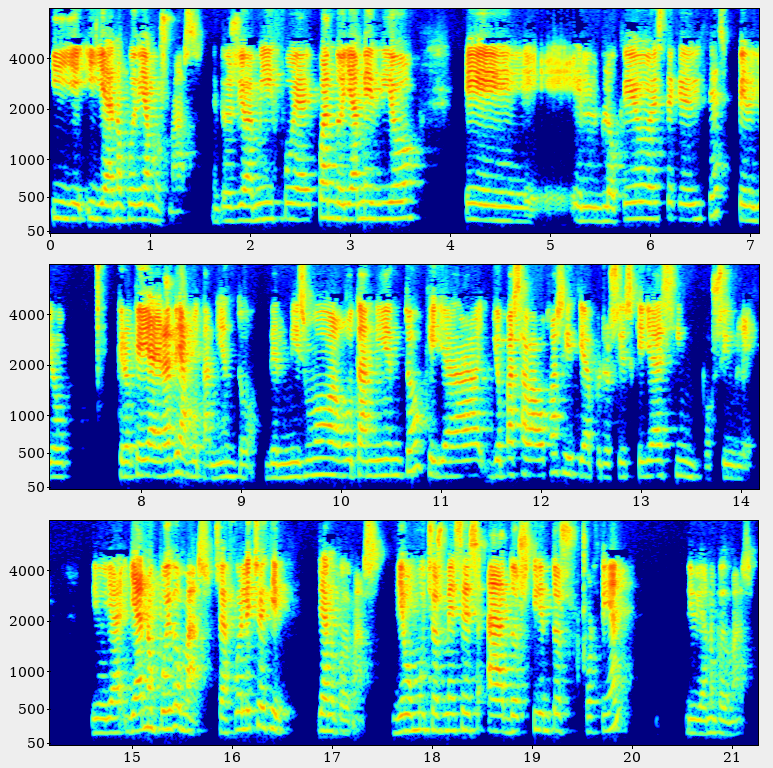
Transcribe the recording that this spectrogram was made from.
y, y ya no podíamos más. Entonces, yo a mí fue cuando ya me dio eh, el bloqueo este que dices, pero yo creo que ya era de agotamiento, del mismo agotamiento que ya yo pasaba hojas y decía, pero si es que ya es imposible. Digo, ya, ya no puedo más. O sea, fue el hecho de decir, ya no puedo más. Llevo muchos meses a 200%, digo, ya no puedo más.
